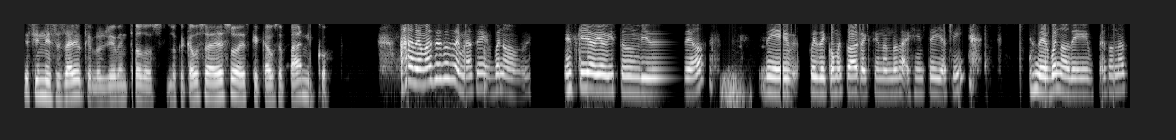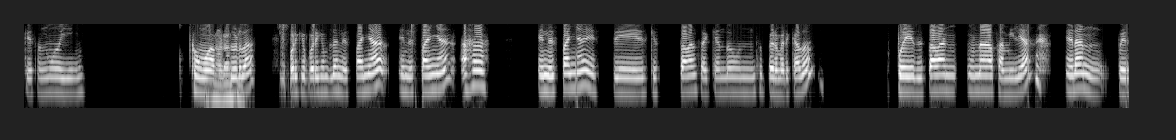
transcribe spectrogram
es innecesario que los lleven todos. Lo que causa eso es que cause pánico. Además, eso se me hace, bueno, es que yo había visto un video de, pues, de cómo estaba reaccionando la gente y así. De, bueno, de personas que son muy como absurdas. Porque, por ejemplo, en España, en España, ajá, en España, este, que estaban saqueando un supermercado, pues estaban una familia, eran pues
